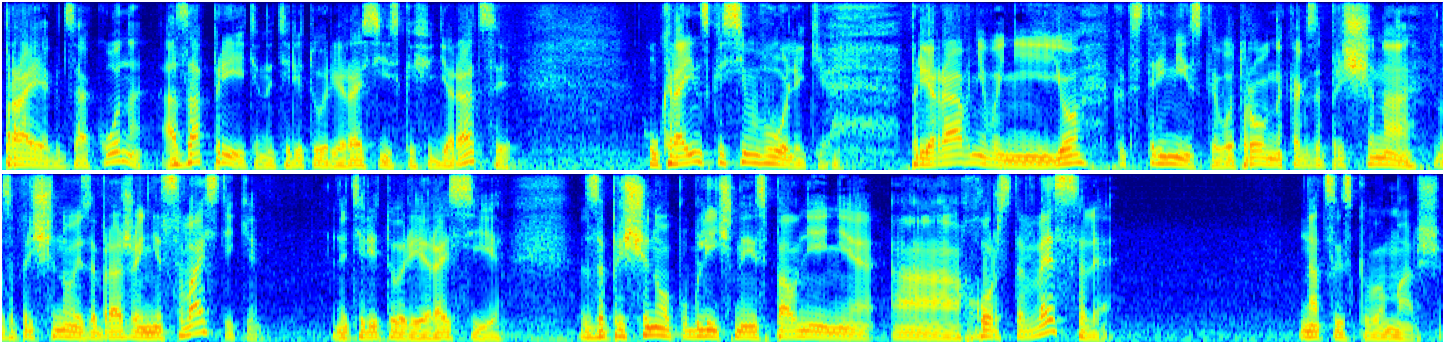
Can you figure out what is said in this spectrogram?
проект закона о запрете на территории Российской Федерации украинской символики, приравнивании ее к экстремистской. Вот ровно как запрещено, запрещено изображение свастики на территории России – запрещено публичное исполнение а, Хорста Весселя, нацистского марша.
